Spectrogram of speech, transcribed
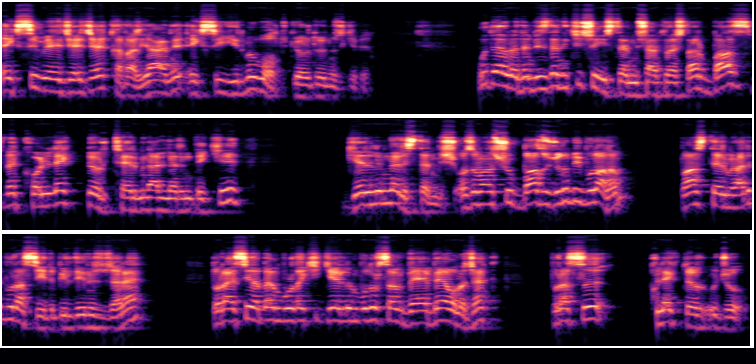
eksi VCC kadar yani eksi 20 volt gördüğünüz gibi. Bu devrede bizden iki şey istenmiş arkadaşlar. Baz ve kolektör terminallerindeki gerilimler istenmiş. O zaman şu baz ucunu bir bulalım. Baz terminali burasıydı bildiğiniz üzere. Dolayısıyla ben buradaki gerilim bulursam VB olacak. Burası kolektör ucu.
